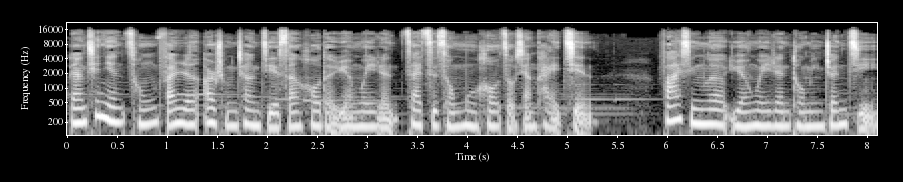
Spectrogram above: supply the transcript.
两千年从凡人二重唱解散后的袁惟仁再次从幕后走向台前，发行了袁惟仁同名专辑。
